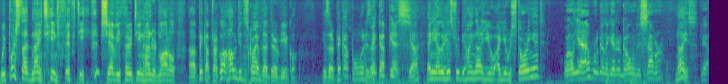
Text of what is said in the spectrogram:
We pushed that 1950 Chevy 1300 model uh, pickup truck. Well, how would you describe that there vehicle? Is it a pickup or what is that? Pickup, yes. Yeah. Any other history behind that? Are you are you restoring it? Well, yeah, we're going to get her going this summer. Nice. Yeah.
